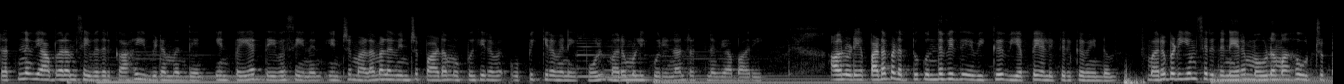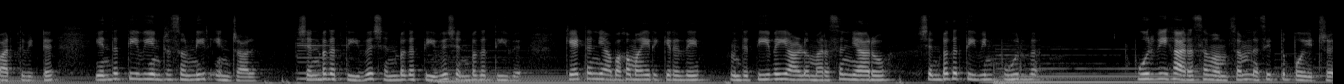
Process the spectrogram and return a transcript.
ரத்ன வியாபாரம் செய்வதற்காக இவ்விடம் வந்தேன். என் பெயர் தேவசேனன் என்று மலமளவென்று பாடம் ஒப்புகிறவன் ஒப்பிக்கிறவனைப் போல் மறுமொழி கூறினான் ரத்ன வியாபாரி. அவனுடைய படபடப்பு குந்தவி தேவிக்கு வியப்பை அளித்திருக்க வேண்டும். மறுபடியும் சிறிது நேரம் மௌனமாக உற்று பார்த்துவிட்டு எந்த தீவு என்று சொன்னீர்? என்றாள். செண்பகத்தீவு செண்பகத்தீவு செண்பகத்தீவு. கேட்ட ஞாபகமாயிருக்கிறதே. இந்த தீவை ஆளும் அரசன் யாரோ? செண்பகத்தீவின் பூர்வ பூர்வீக அரச வம்சம் நசித்து போயிற்று.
